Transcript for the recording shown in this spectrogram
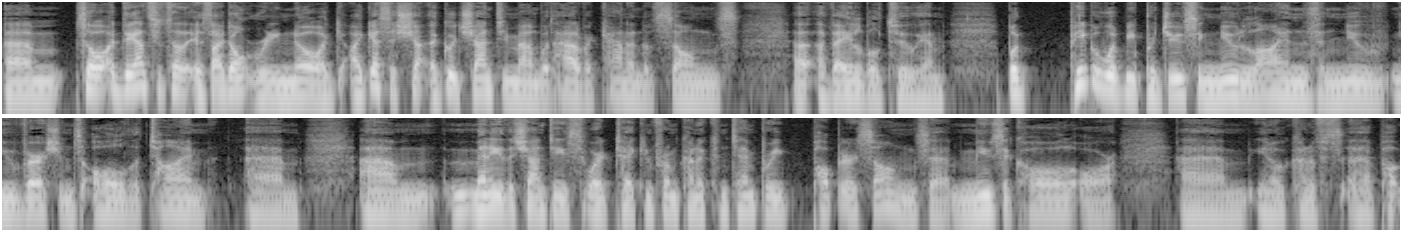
Um, so the answer to that is I don't really know. I, I guess a, sh- a, good shanty man would have a canon of songs uh, available to him, but people would be producing new lines and new new versions all the time. Um, um, many of the shanties were taken from kind of contemporary popular songs, uh, music hall, or um, you know, kind of uh, pop,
